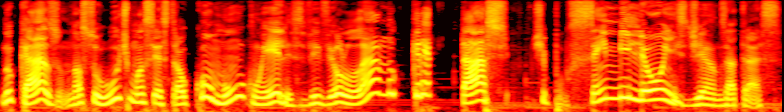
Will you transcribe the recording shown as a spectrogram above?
No caso, nosso último ancestral comum com eles viveu lá no Cretáceo, tipo 100 milhões de anos atrás.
